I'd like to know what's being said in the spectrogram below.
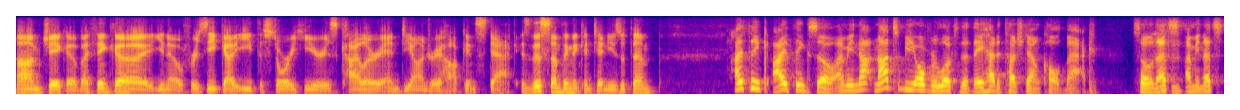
Um, Jacob, I think uh, you know for Zeke got to eat. The story here is Kyler and DeAndre Hopkins stack. Is this something that continues with them? I think I think so. I mean, not not to be overlooked that they had a touchdown called back. So that's I mean that's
